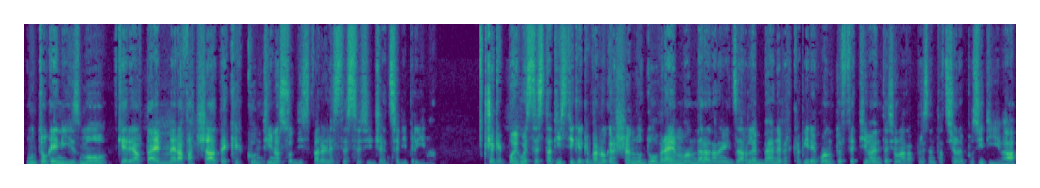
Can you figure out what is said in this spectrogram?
un tokenismo che in realtà è mera facciata e che continua a soddisfare le stesse esigenze di prima. Cioè che poi queste statistiche che vanno crescendo dovremmo andare ad analizzarle bene per capire quanto effettivamente sia una rappresentazione positiva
